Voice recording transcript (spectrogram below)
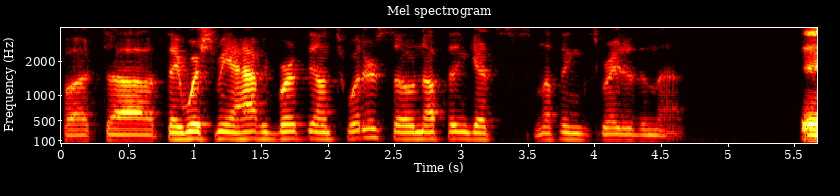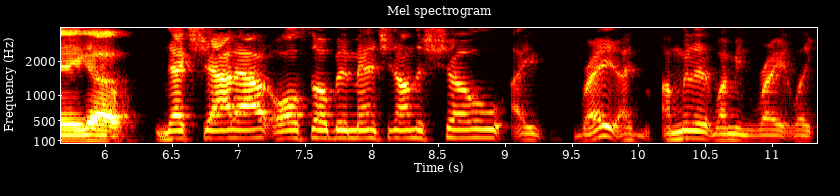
But uh, they wished me a happy birthday on Twitter, so nothing gets nothing's greater than that. There you go. Next shout out, also been mentioned on the show. I right. I, I'm gonna. I mean, right. Like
